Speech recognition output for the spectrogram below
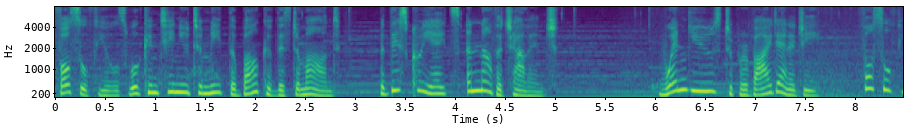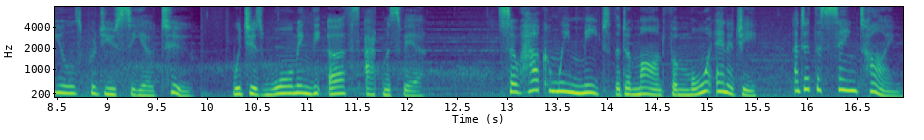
Fossil fuels will continue to meet the bulk of this demand, but this creates another challenge. When used to provide energy, fossil fuels produce CO2, which is warming the Earth's atmosphere. So how can we meet the demand for more energy and at the same time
